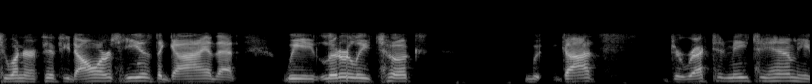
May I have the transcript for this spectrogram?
two hundred fifty dollars. He is the guy that we literally took. God directed me to him. He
